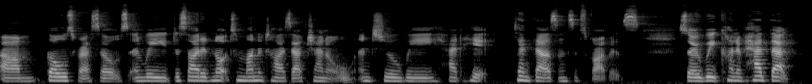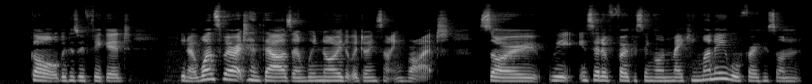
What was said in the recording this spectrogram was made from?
um, goals for ourselves, and we decided not to monetize our channel until we had hit ten thousand subscribers. So we kind of had that goal because we figured, you know, once we're at 10,000, we know that we're doing something right. So we instead of focusing on making money, we'll focus on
